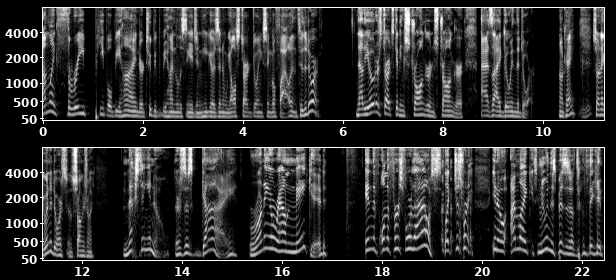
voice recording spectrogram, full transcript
I'm like three people behind or two people behind the listing agent. And he goes in and we all start doing single file in through the door. Now the odor starts getting stronger and stronger as I go in the door. Okay. Mm-hmm. So when I go in the door, it's stronger and stronger. Next thing you know, there's this guy running around naked in the on the first floor of the house, like just running. You know, I'm like, it's new in this business. I'm thinking,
